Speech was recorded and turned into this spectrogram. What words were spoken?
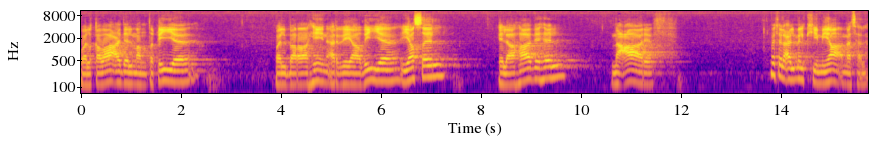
والقواعد المنطقية والبراهين الرياضية يصل إلى هذه المعارف مثل علم الكيمياء مثلا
